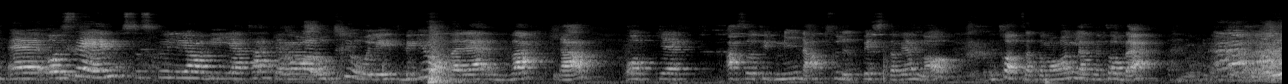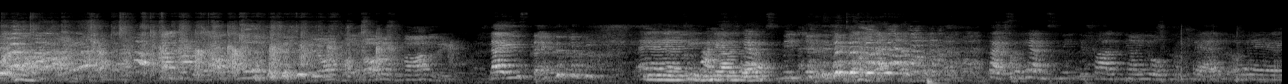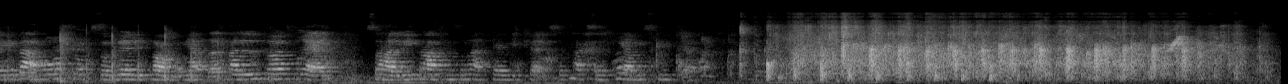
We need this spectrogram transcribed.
Eh, och sen så skulle jag vilja tacka våra otroligt begåvade, vackra och eh, alltså typ mina absolut bästa vänner. Trots att de har hånglat med Tobbe. Nej, just det. Ingenting tack så hemskt mycket. tack så hemskt mycket för allt ni har gjort ikväll och det värmer oss också väldigt varmt om hjärtat. Hade det inte varit för er så hade vi inte haft en sån här trevlig kväll. Så tack så hemskt mycket.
